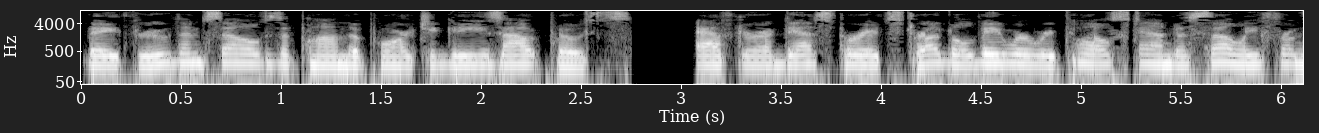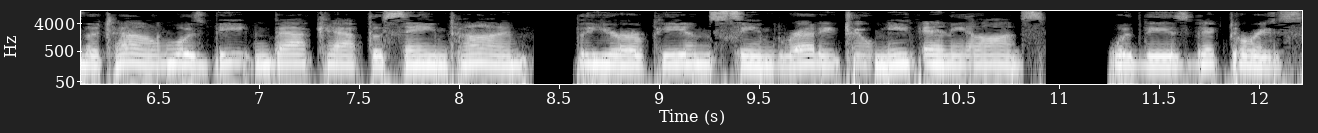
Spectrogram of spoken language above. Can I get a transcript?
they threw themselves upon the Portuguese outposts. After a desperate struggle they were repulsed and a sully from the town was beaten back at the same time. The Europeans seemed ready to meet any odds. With these victories,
